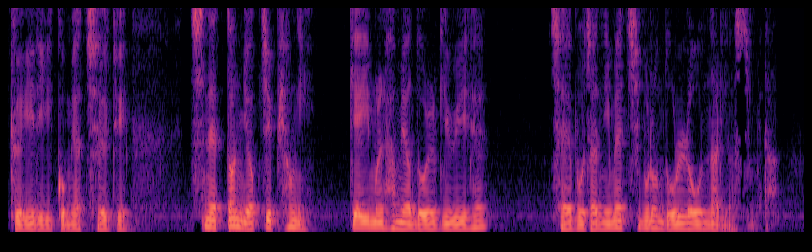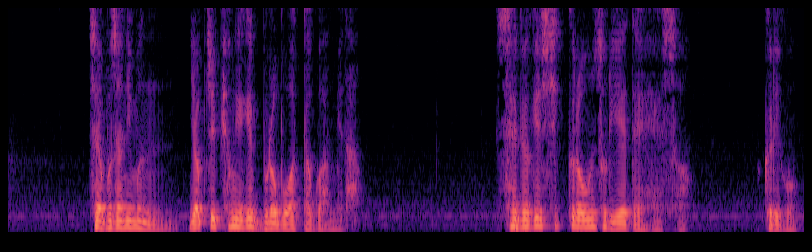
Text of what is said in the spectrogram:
그 일이 있고 며칠 뒤 친했던 옆집 형이 게임을 하며 놀기 위해 제보자님의 집으로 놀러 온 날이었습니다. 제보자님은 옆집 형에게 물어보았다고 합니다. 새벽의 시끄러운 소리에 대해서 그리고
